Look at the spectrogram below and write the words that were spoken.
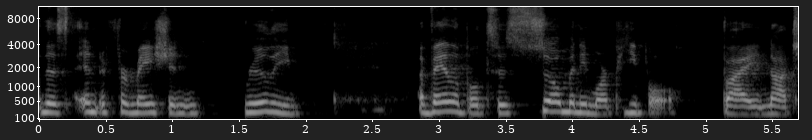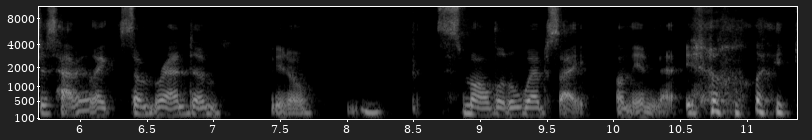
this information really available to so many more people by not just having like some random, you know, small little website on the internet, you know, like,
